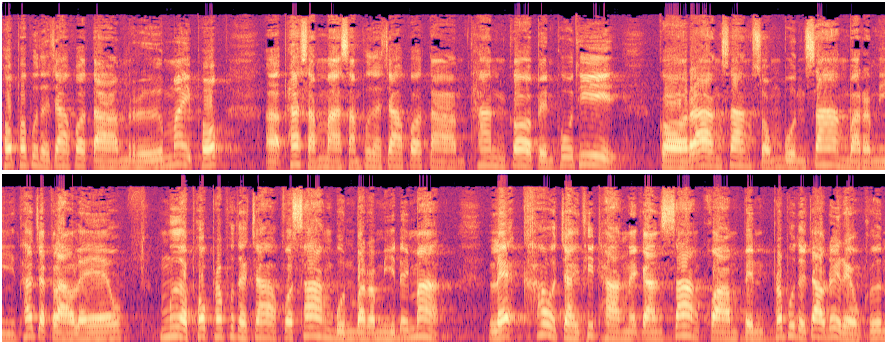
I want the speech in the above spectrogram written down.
พบพระพุทธเจ้าก็ตาม หรือไม่พบพระสัมมาสัมพุทธเจ้าก็ตาม ท่านก็เป็นผู้ที่ก่อร่างสร้างสมบุญสร้างบารมี ถ้าจะกล่าวแล้ว เมื่อพบพระพุทธเจ้าก็สร้างบุญบารมีได้มาก และเข้าใจทิศทางในการสร้างความเป็นพระพุทธเจ้าได้เร็วขึ้น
